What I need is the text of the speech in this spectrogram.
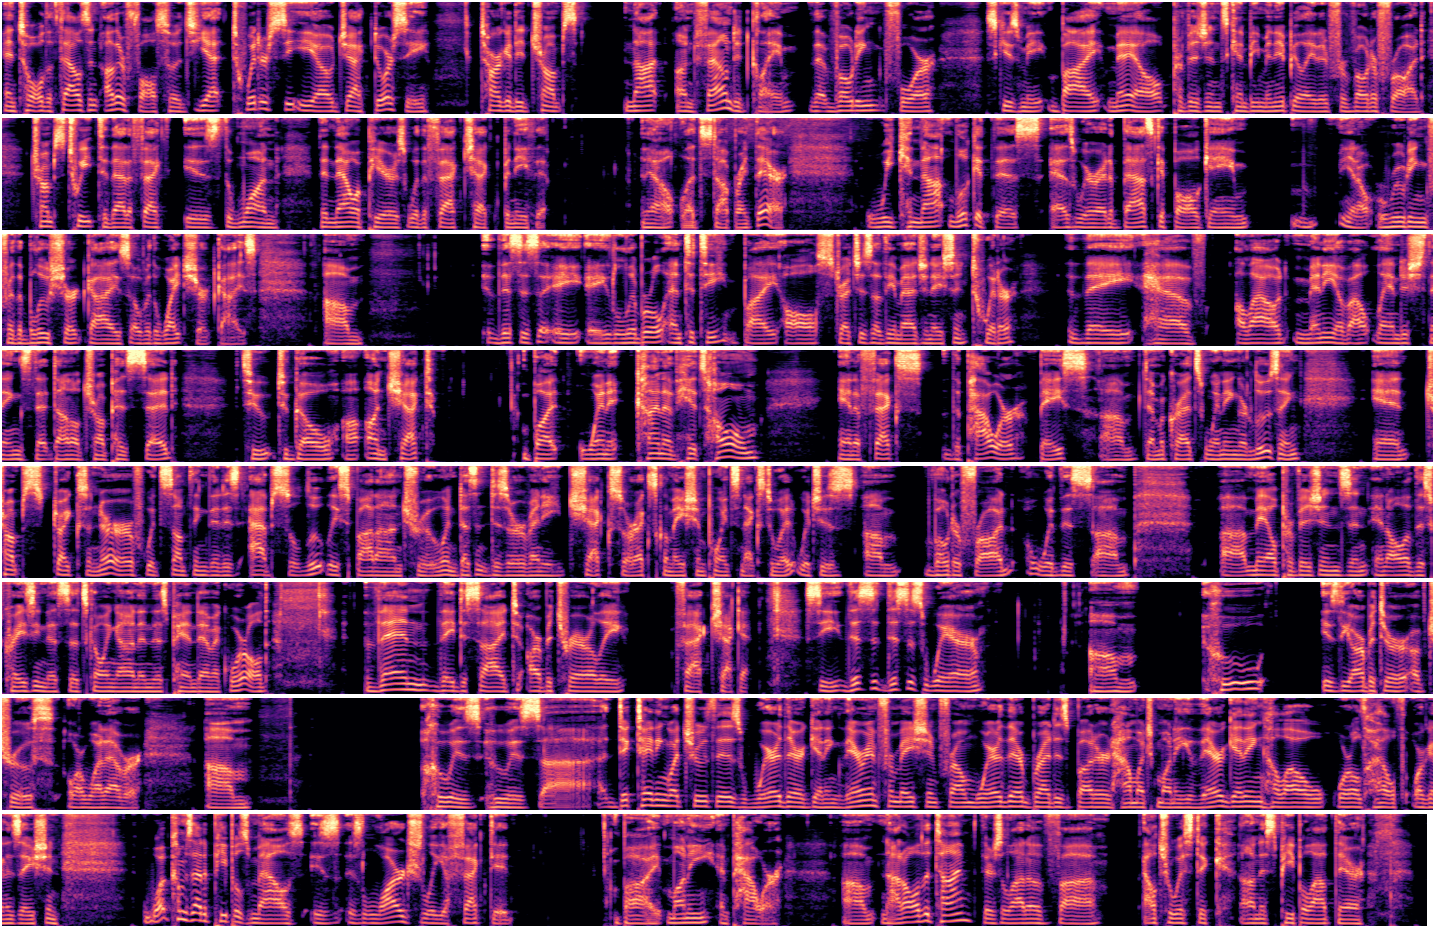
and told a thousand other falsehoods, yet Twitter CEO Jack Dorsey targeted Trump's not unfounded claim that voting for, excuse me, by mail provisions can be manipulated for voter fraud. Trump's tweet to that effect is the one that now appears with a fact check beneath it. Now, let's stop right there we cannot look at this as we're at a basketball game, you know, rooting for the blue shirt guys over the white shirt guys. Um, this is a, a liberal entity by all stretches of the imagination, Twitter. They have allowed many of outlandish things that Donald Trump has said to to go uh, unchecked. But when it kind of hits home and affects the power base, um, Democrats winning or losing, and Trump strikes a nerve with something that is absolutely spot on true and doesn't deserve any checks or exclamation points next to it, which is um, voter fraud with this um, uh, mail provisions and, and all of this craziness that's going on in this pandemic world. Then they decide to arbitrarily fact check it. See, this is this is where um, who is the arbiter of truth or whatever. Um, who is who is uh, dictating what truth is, where they're getting their information from, where their bread is buttered, how much money they're getting. Hello, World Health Organization. What comes out of people's mouths is is largely affected by money and power. Um, not all the time. There's a lot of uh, altruistic, honest people out there,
